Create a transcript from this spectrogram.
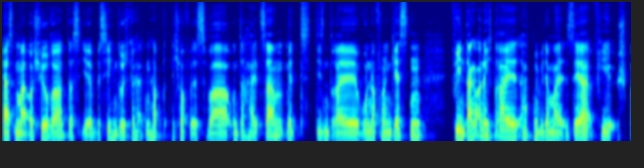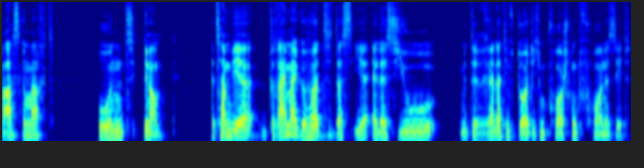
erstmal euch Hörer, dass ihr bis hierhin durchgehalten habt. Ich hoffe, es war unterhaltsam mit diesen drei wundervollen Gästen. Vielen Dank an euch drei. Hat mir wieder mal sehr viel Spaß gemacht. Und genau, jetzt haben wir dreimal gehört, dass ihr LSU mit relativ deutlichem Vorsprung vorne seht.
